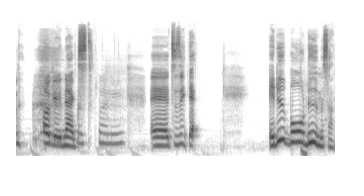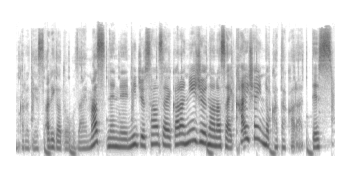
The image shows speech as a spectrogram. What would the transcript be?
ン OK next えー続いてエルボールームさんからです。ありがとうございます。年齢23歳から27歳会社員の方からです。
